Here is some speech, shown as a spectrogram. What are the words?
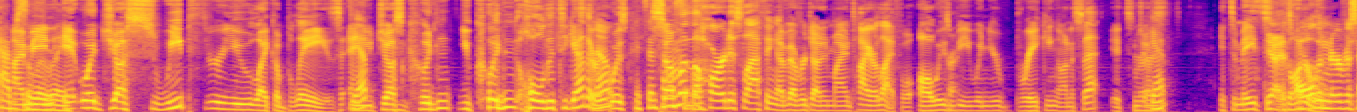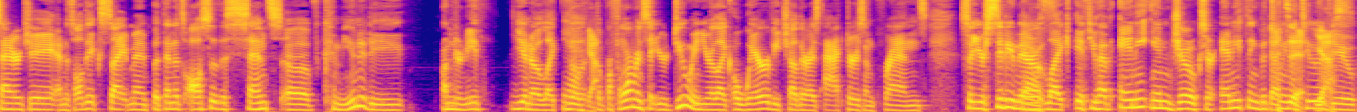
Absolutely. I mean, it would just sweep through you like a blaze, and Yep. you just couldn't you couldn't hold it together. No, it was it's some of the hardest laughing I've ever done in my entire life. Will always be when you're breaking on a set. It's just Yep. It's amazing. Yeah, it's all the nervous energy and it's all the excitement, but then it's also the sense of community underneath, you know, like Yeah. the, Yeah. the performance that you're doing. You're like aware of each other as actors and friends. So you're sitting there Yes. like if you have any in jokes or anything between That's the it, two yes. of you,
